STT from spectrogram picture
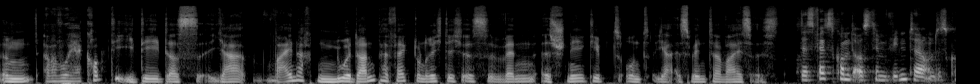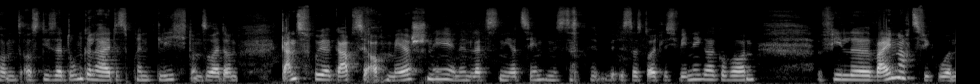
Ähm, aber woher kommt die Idee, dass ja Weihnachten nur dann perfekt und richtig ist, wenn es Schnee gibt und ja es winterweiß ist? Das Fest kommt aus dem Winter und es kommt aus dieser Dunkelheit. Es bringt Licht und so weiter. Und ganz früher gab es ja auch mehr Schnee. In den letzten Jahrzehnten ist das, ist das deutlich weniger geworden. Viele Weihnachtsfiguren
